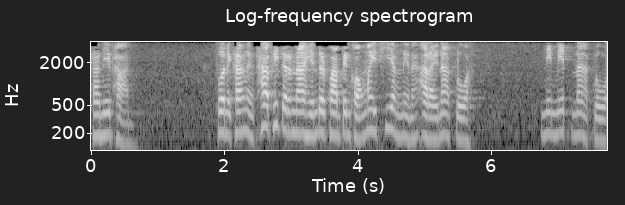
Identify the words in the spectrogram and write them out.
พระนิพพาน ทวนอีกครั้งหนึ่ง ถ้าพิจารณาเห็นโดยความเป็นของไม่เที่ยงเนี่ยนะอะไรน่ากลัว นิมิตน่ากลัว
